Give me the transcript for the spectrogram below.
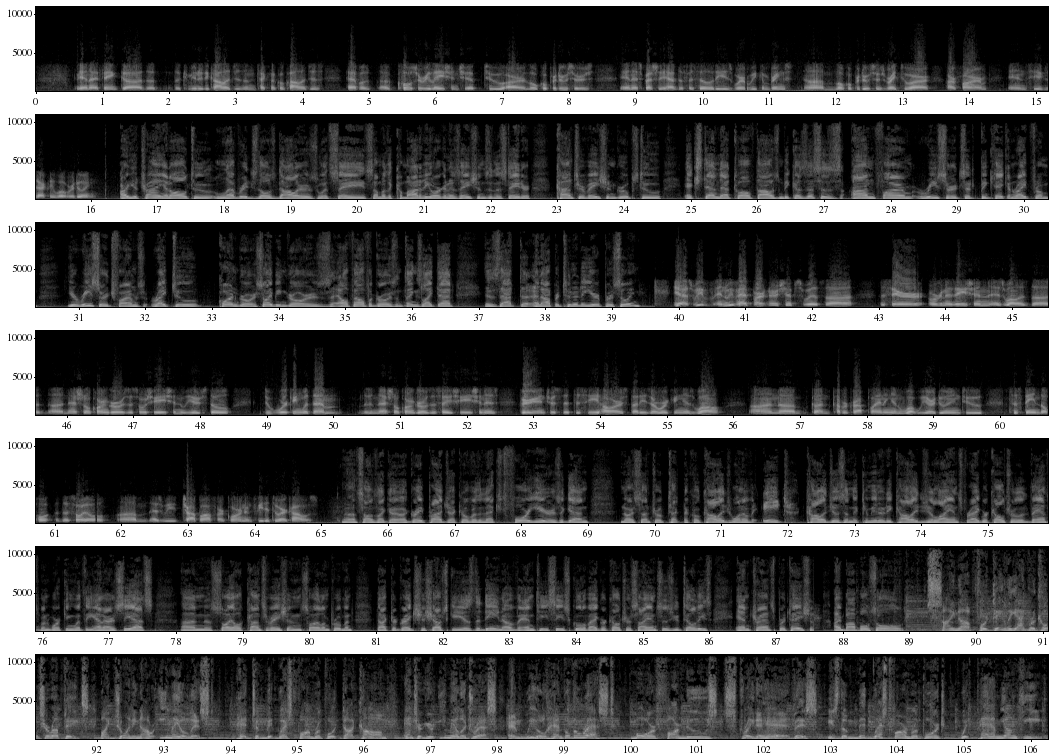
and I think uh, the the community colleges and technical colleges have a, a closer relationship to our local producers, and especially have the facilities where we can bring um, local producers right to our our farm and see exactly what we're doing. Are you trying at all to leverage those dollars with, say, some of the commodity organizations in the state or conservation groups to extend that 12,000 because this is on-farm research that's been taken right from your research farms right to corn growers, soybean growers, alfalfa growers, and things like that. Is that uh, an opportunity you're pursuing? Yes, we've and we've had partnerships with uh, the SARE organization, as well as the uh, National Corn Growers Association. We are still do, working with them. The National Corn Growers Association is very interested to see how our studies are working as well on, um, on cover crop planting and what we are doing to sustain the ho- the soil um, as we chop off our corn and feed it to our cows. Well, it sounds like a, a great project over the next four years. Again, North Central Technical College, one of eight colleges and the Community College Alliance for Agricultural Advancement, working with the NRCS on soil conservation and soil improvement. Dr. Greg Krzyzewski is the Dean of NTC School of Agriculture Sciences, Utilities, and Transportation. I'm Bob Bosold. Sign up for daily agriculture updates by joining our email list. Head to MidwestFarmReport.com, enter your email address, and we'll handle the rest. More farm news straight ahead. This is the Midwest Farm Report with Pam Jahnke.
